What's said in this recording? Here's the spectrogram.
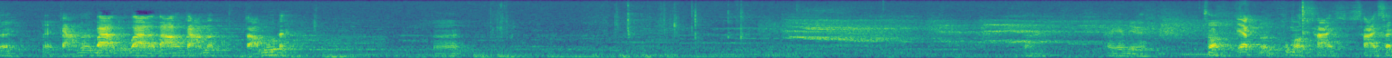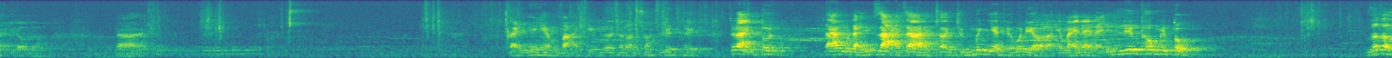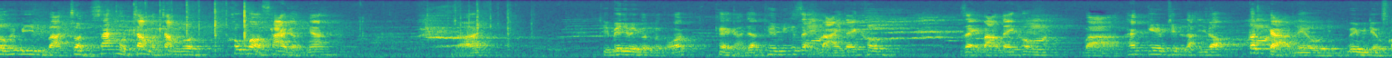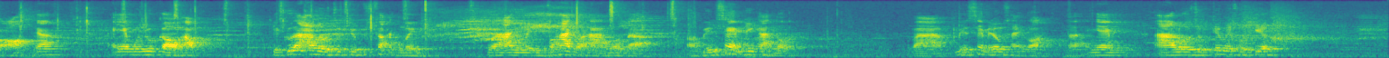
Đây, này, tám là ba, thứ ba là báo, tám là tám nút này. Đấy. Anh em nhìn này. Chuẩn, ép luôn, không mà sai sai sạch gì đâu được. Đấy đánh anh em vài tiếng nữa cho nó chuẩn biết thế tức là anh tôi đang muốn đánh giải ra để cho anh chứng minh nhận thấy một điều là cái máy này đánh liên thông liên tục. Rất là lâu cái pin và chuẩn xác 100% luôn, không bao sai được nha. đấy. Thì bên mình còn có thể cả nhận thêm những cái dạy bài tay không, dạy bào tay không và hack game trên điện thoại di động. Tất cả đều bên mình đều có nha. anh em có nhu cầu học thì cứ alo trực tiếp điện thoại của mình cửa hàng mình có hai cửa hàng một là ở bến xe Ninh Hà Nội và bến xe miền Đông Sài Gòn. Đấy, anh em alo trực tiếp với số kia.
